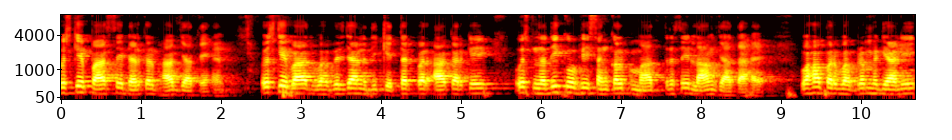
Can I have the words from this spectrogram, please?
उसके पास से डरकर भाग जाते हैं। उसके बाद वह बिरजा नदी के तट पर आकर के उस नदी को भी संकल्प मात्र से लांग जाता है। वहाँ पर वह ब्रह्मज्ञानी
